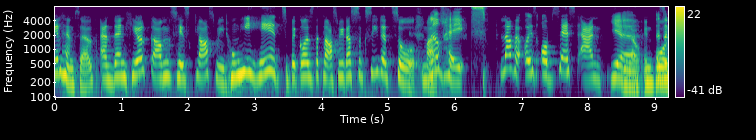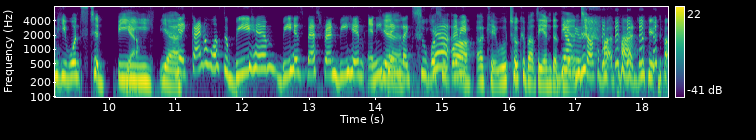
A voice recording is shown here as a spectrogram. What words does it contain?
kill himself. And then here comes his classmate, whom he hates because the classmate has succeeded so much. Love hates. Love is obsessed and Yeah. you know, in As in he wants to be. Yeah. Yeah. yeah, he kind of wants to be him, be his best friend, be him, anything Yeah. like super, Yeah, super. I mean, okay, we'll talk about the end at the yeah, end. we'll talk about that later.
